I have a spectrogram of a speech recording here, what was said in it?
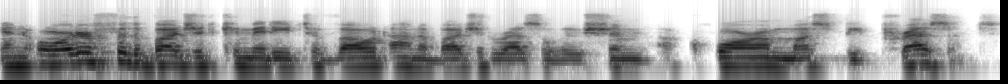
In order for the Budget Committee to vote on a budget resolution, a quorum must be present.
